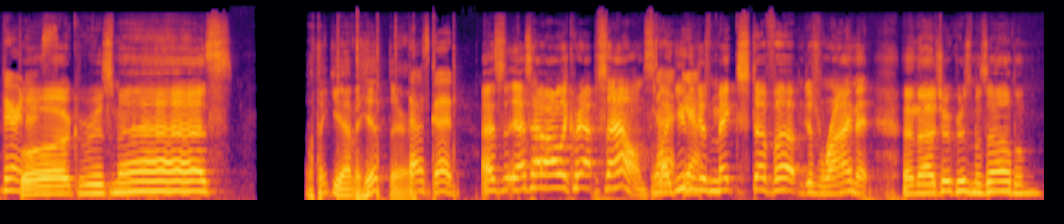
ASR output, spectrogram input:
Very nice. for Christmas. I think you have a hit there. That was good. That's that's how all the crap sounds. Yeah, like you yeah. can just make stuff up and just rhyme it. And that's your Christmas album.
